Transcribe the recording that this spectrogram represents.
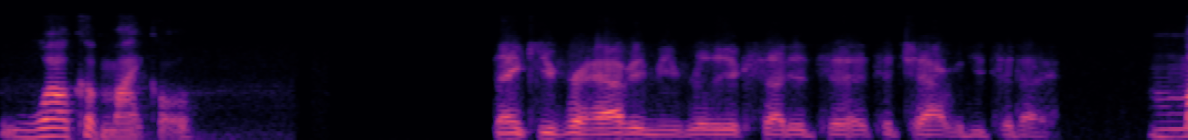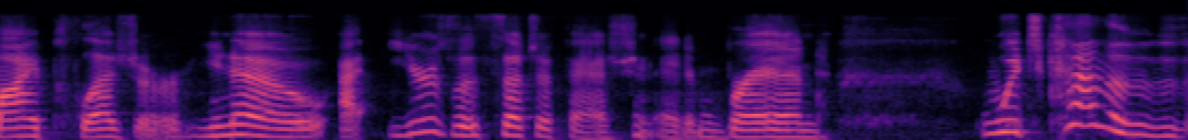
Welcome, Michael. Thank you for having me. Really excited to, to chat with you today. My pleasure. You know, yours was such a fascinating brand which kind of,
